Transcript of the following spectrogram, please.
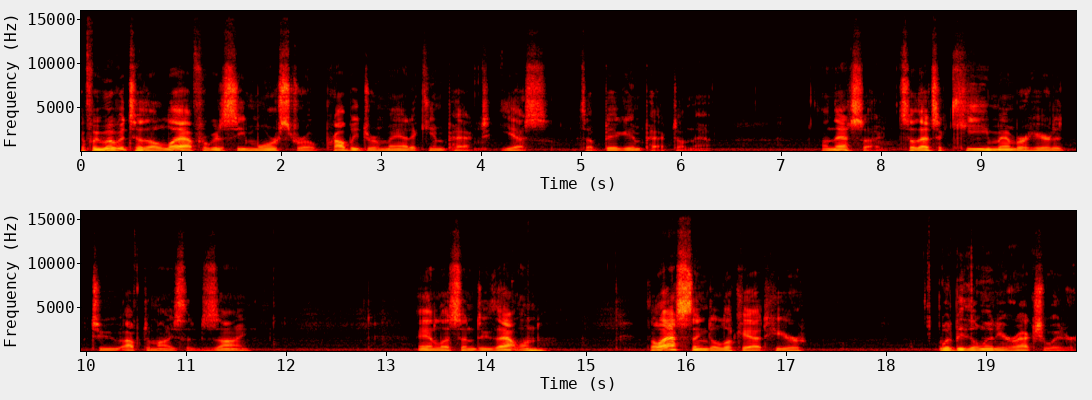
If we move it to the left, we're going to see more stroke, probably dramatic impact. Yes, it's a big impact on that, on that side. So that's a key member here to, to optimize the design. And let's undo that one. The last thing to look at here would be the linear actuator.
